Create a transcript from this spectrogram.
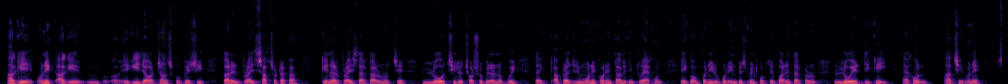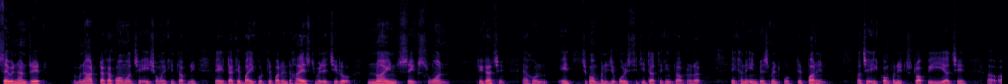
আগে, অনেক আগে এগিয়ে যাওয়ার চান্স খুব বেশি। কারেন্ট প্রাইস সাতশো টাকা, কেনার প্রাইস তার কারণ হচ্ছে লো ছিল ছশো বিরানব্বই। তাই আপনারা যদি মনে করেন, তাহলে কিন্তু এখন এই কোম্পানির উপর ইনভেস্টমেন্ট করতে পারেন। তার কারণ লোয়ের দিকেই এখন আছে। মানে সেভেন হান্ড্রেড মানে আট টাকা কম আছে। এই সময় কিন্তু আপনি এটাকে বাই করতে পারেন। হায়েস্ট মেরেছিল নাইন সিক্স ওয়ান ঠিক আছে? এখন এই কোম্পানির যে পরিস্থিতি, তাতে কিন্তু আপনারা এখানে ইনভেস্টমেন্ট করতে পারেন। আচ্ছা এই কোম্পানির স্টক ই আছে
